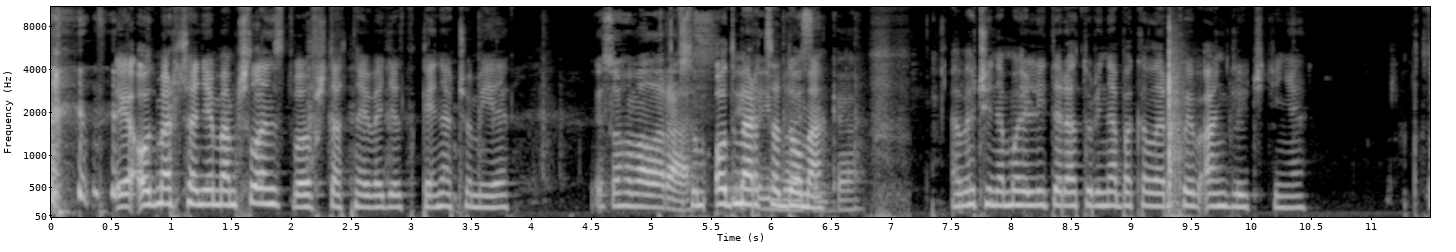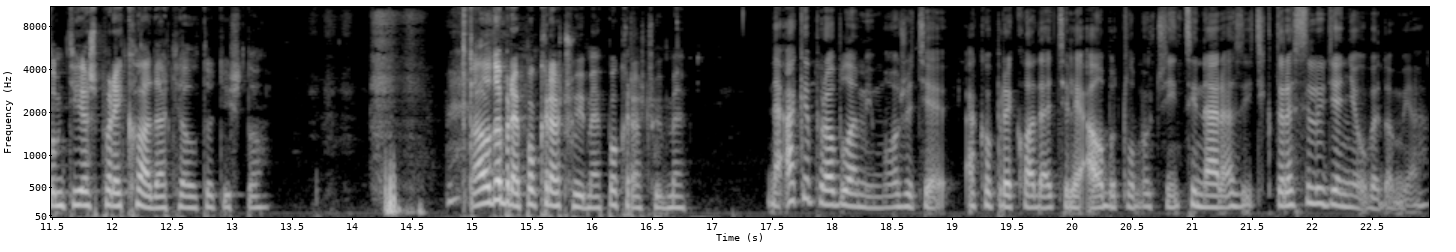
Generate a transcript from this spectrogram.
Ja od marca nemám členstvo v štátnej vedeckej, na čo mi je. Ja som ho mala raz. Som od marca doma. A väčšina mojej literatúry na bakalárku je v angličtine. Som tiež prekladateľ totižto. Ale dobre, pokračujme, pokračujme. Na aké problémy môžete ako prekladatelia alebo tlmočníci naraziť, ktoré si ľudia neuvedomia?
